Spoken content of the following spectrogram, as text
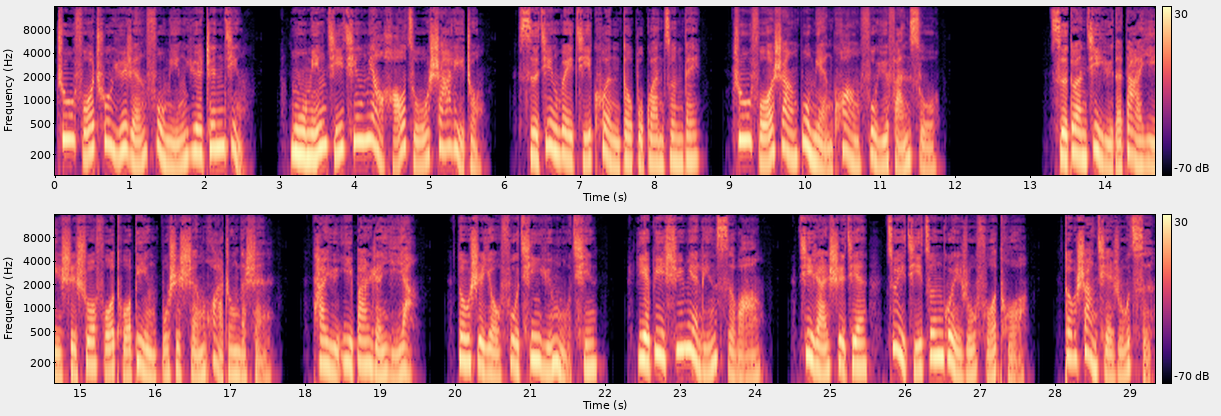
诸佛出于人，父名曰真静，母名极清妙豪族沙利众，死敬畏极困都不关尊卑。诸佛尚不免况富于凡俗。此段寄语的大意是说，佛陀并不是神话中的神，他与一般人一样，都是有父亲与母亲，也必须面临死亡。既然世间最极尊贵如佛陀，都尚且如此，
